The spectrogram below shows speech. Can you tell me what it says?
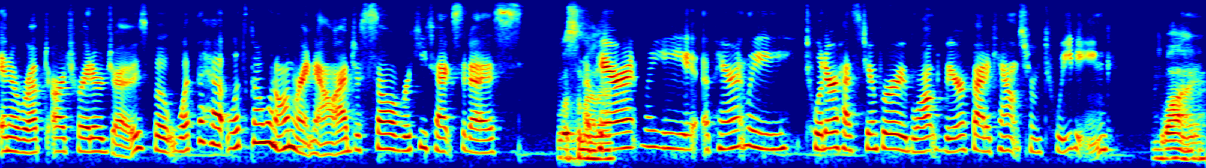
interrupt our Trader Joe's, but what the hell? What's going on right now? I just saw Ricky texted us. What's the matter? Apparently, apparently, Twitter has temporarily blocked verified accounts from tweeting. Why?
